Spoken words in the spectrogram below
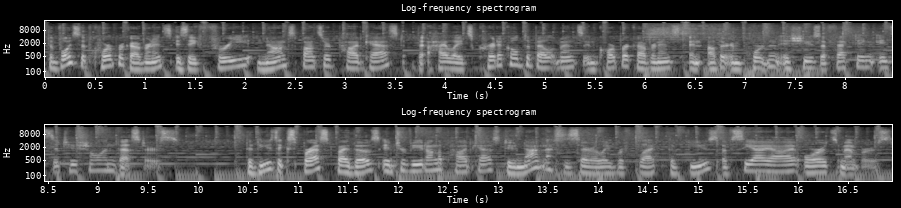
The Voice of Corporate Governance is a free, non sponsored podcast that highlights critical developments in corporate governance and other important issues affecting institutional investors. The views expressed by those interviewed on the podcast do not necessarily reflect the views of CII or its members.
